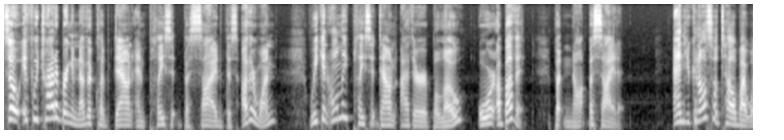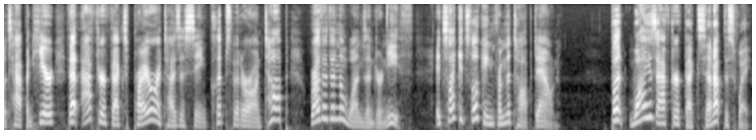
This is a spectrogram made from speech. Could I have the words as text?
So if we try to bring another clip down and place it beside this other one, we can only place it down either below or above it, but not beside it. And you can also tell by what's happened here that After Effects prioritizes seeing clips that are on top rather than the ones underneath. It's like it's looking from the top down. But why is After Effects set up this way?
